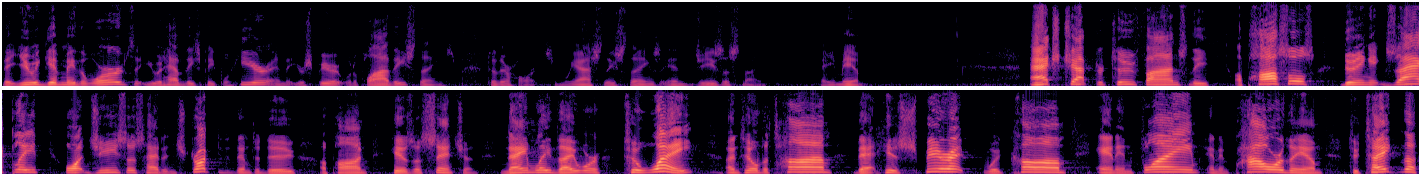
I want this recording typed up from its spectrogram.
that you would give me the words, that you would have these people hear, and that your Spirit would apply these things to their hearts. And we ask these things in Jesus' name. Amen. Acts chapter 2 finds the apostles doing exactly what Jesus had instructed them to do upon his ascension. Namely, they were to wait until the time that His Spirit would come and inflame and empower them to take the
